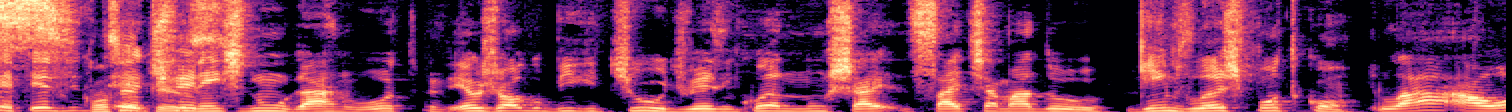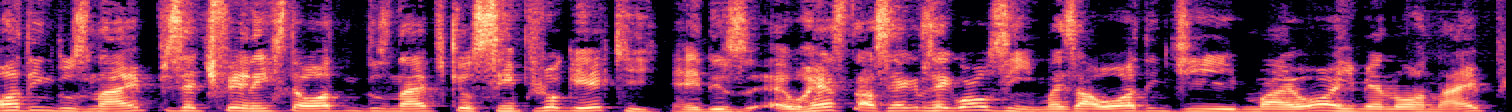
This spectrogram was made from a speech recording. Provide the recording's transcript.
com certeza com é certeza. diferente de um lugar no outro. Eu jogo Big Two de vez em quando num site chamado gameslush.com. Lá a ordem dos naipes é diferente da ordem dos naipes que eu sempre joguei aqui. Eles- o resto das regras é igualzinho, mas a ordem de maior e menor naipe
